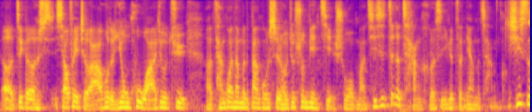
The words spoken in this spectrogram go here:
呃这个消费者啊或者用户啊，就去呃参观他们的办公室，然后就顺便解说嘛。其实这个场合是一个怎样的场合？其实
